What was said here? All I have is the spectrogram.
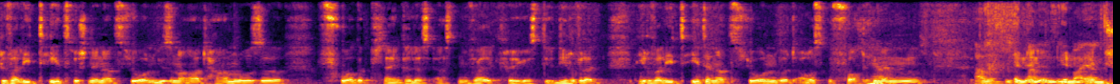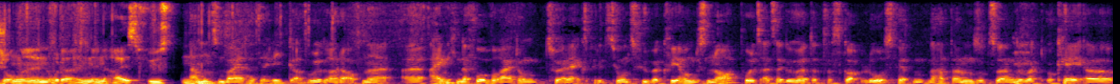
Rivalität zwischen den Nationen, wie so eine Art harmlose Vorgeplänkel des Ersten Weltkrieges. Die, die, Rivalität der Nationen wird ausgefochten ja. in Amundsen, in, in, in, in, in Dschungeln oder in, Eiswüsten. Amundsen war ja tatsächlich wohl gerade auf einer, äh, eigentlich in der Vorbereitung zu einer Expedition zur Überquerung des Nordpols, als er gehört hat, dass Scott losfährt und hat dann sozusagen gesagt, okay, äh,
